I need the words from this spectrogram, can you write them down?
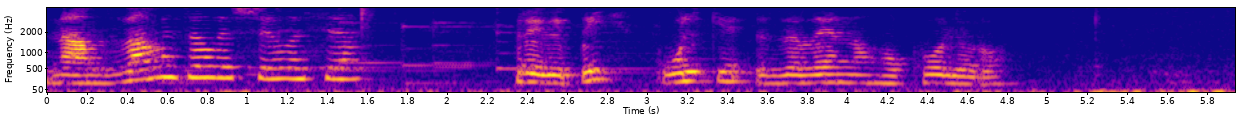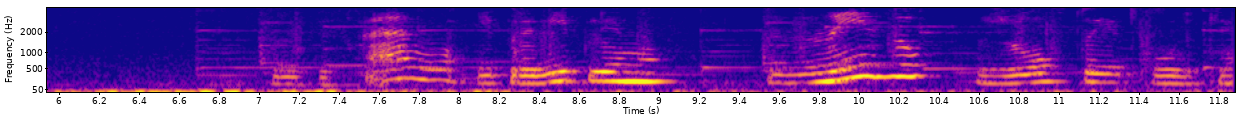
Нам з вами залишилося приліпити кульки зеленого кольору. Притискаємо і приліплюємо знизу жовтої кульки.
